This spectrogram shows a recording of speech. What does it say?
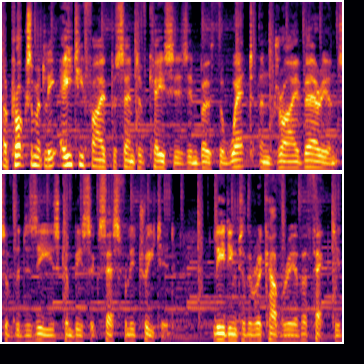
approximately 85% of cases in both the wet and dry variants of the disease can be successfully treated, leading to the recovery of affected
